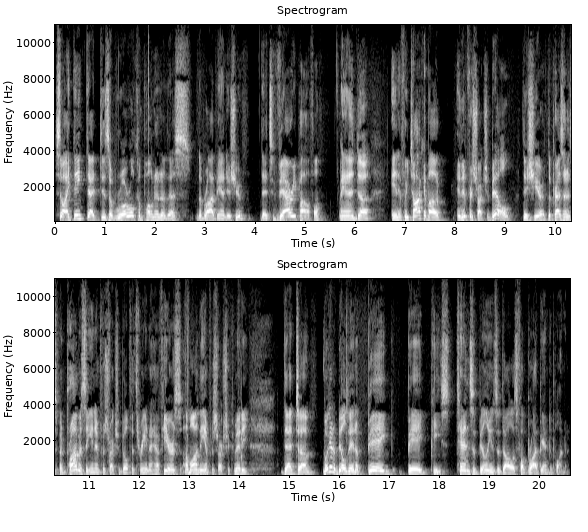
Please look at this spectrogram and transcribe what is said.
so I think that there's a rural component of this, the broadband issue, that's very powerful. And uh, and if we talk about an infrastructure bill this year, the president's been promising an infrastructure bill for three and a half years. I'm on the infrastructure committee. That um, we're going to build in a big, big piece, tens of billions of dollars for broadband deployment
